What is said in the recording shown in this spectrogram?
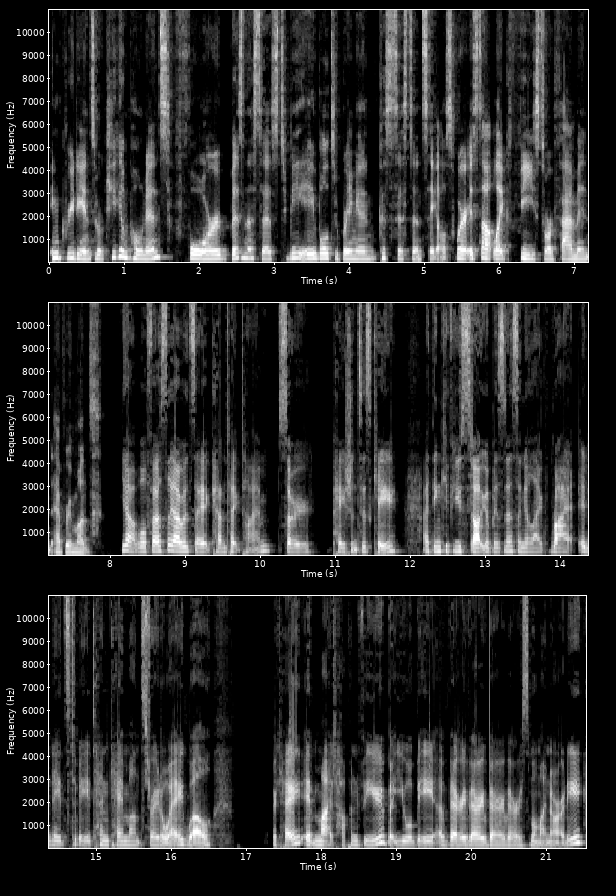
ingredients or key components for businesses to be able to bring in consistent sales where it's not like feast or famine every month? Yeah well firstly i would say it can take time. So patience is key. I think if you start your business and you're like, right, it needs to be 10K month straight away, well, okay, it might happen for you, but you will be a very, very, very, very small minority.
